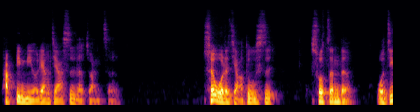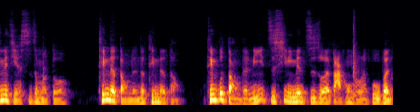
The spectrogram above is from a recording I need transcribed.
它并没有量价式的转折。所以我的角度是，说真的，我今天解释这么多，听得懂的人都听得懂，听不懂的，你一直心里面执着在大空头的部分，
